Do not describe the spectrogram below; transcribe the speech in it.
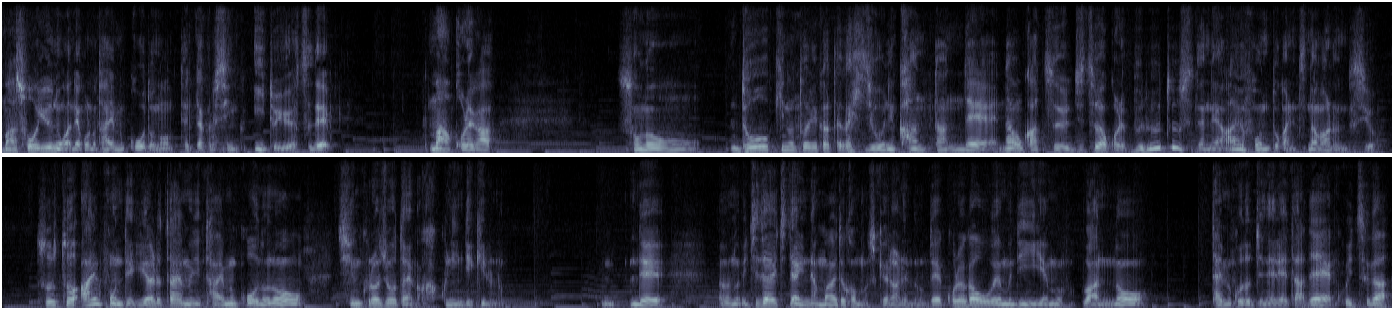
まあそういうのがねこのタイムコードのテンタクルシンク E というやつでまあこれがその動機の取り方が非常に簡単でなおかつ実はこれ Bluetooth でね iPhone とかにつながるんですよ。そうすると iPhone でリアルタイムにタイムコードのシンクロ状態が確認できるの。であの1台1台に名前とかも付けられるのでこれが OMDM1 のタイムコードジェネレーターでこいつが、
